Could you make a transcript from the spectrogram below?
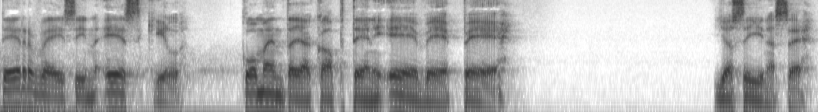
Terveisin Eskil, komentajakapteeni EVP. Ja siinä se.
